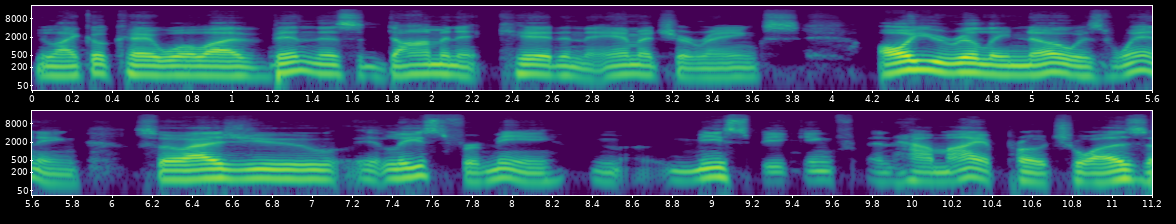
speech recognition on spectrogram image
You're like, okay, well, I've been this dominant kid in the amateur ranks all you really know is winning. So as you, at least for me, m- me speaking and how my approach was,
